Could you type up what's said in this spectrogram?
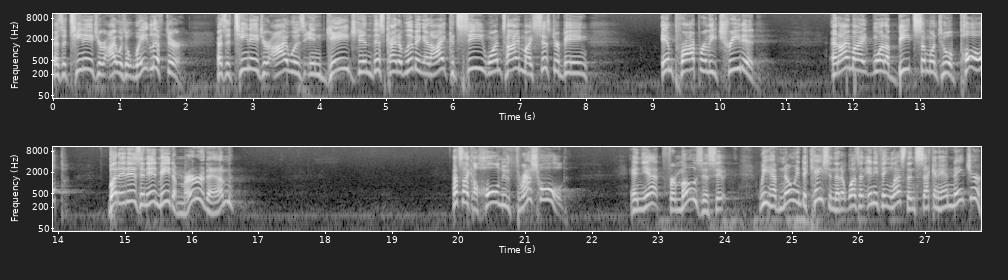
As a teenager, I was a weightlifter. As a teenager, I was engaged in this kind of living, and I could see one time my sister being improperly treated. And I might want to beat someone to a pulp, but it isn't in me to murder them. That's like a whole new threshold. And yet, for Moses, it, we have no indication that it wasn't anything less than secondhand nature.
